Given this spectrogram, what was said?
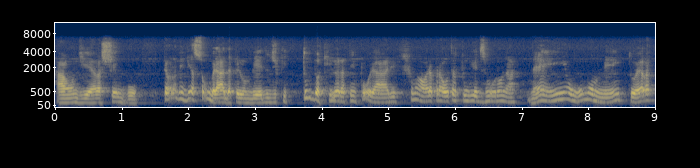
aonde ela chegou. Então ela vivia assombrada pelo medo de que tudo aquilo era temporário, que de uma hora para outra tudo ia desmoronar. Né? E em algum momento, ela,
